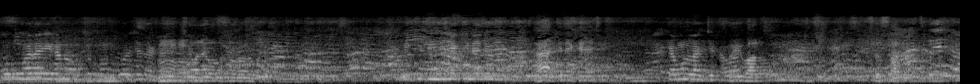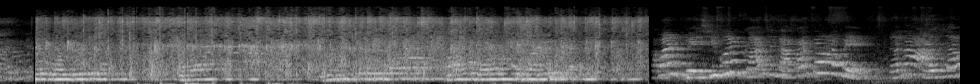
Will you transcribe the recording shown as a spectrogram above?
পড়ুয়ারা এখানে অংশগ্রহণ করেছে দেখা যাচ্ছে। অনেক অংশগ্রহণ করেছে। নিজে হ্যাঁ কিনে খেয়েছি। কেমন লাগছে খাবার? খুবই ভালো। সুস্বাদু। বেশি করে গাছ লাগাতে হবে নাহলে আল্লাহ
